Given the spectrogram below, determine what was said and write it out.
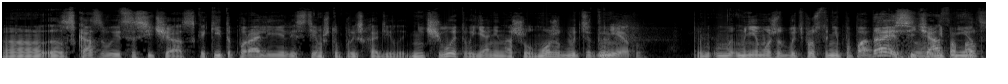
э, сказывается сейчас, какие-то параллели с тем, что происходило. Ничего этого я не нашел. Может быть, это... Нету. Мне, может быть, просто не попадает? Сейчас не нет.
